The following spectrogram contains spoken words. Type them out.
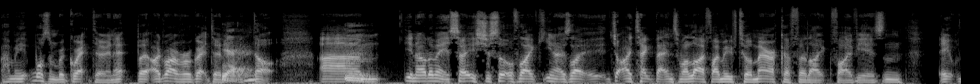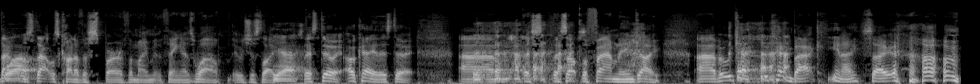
I mean it wasn't regret doing it, but I'd rather regret doing it than not. Um, You know what I mean? So it's just sort of like you know it's like I take that into my life. I moved to America for like five years, and it, that Wow. was that was kind of a spur of the moment thing as well. It was just like Yeah. let's do it, okay, let's do it. Um, let's, let's up the family and go. Uh, but we came, we came back, you know. So um,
